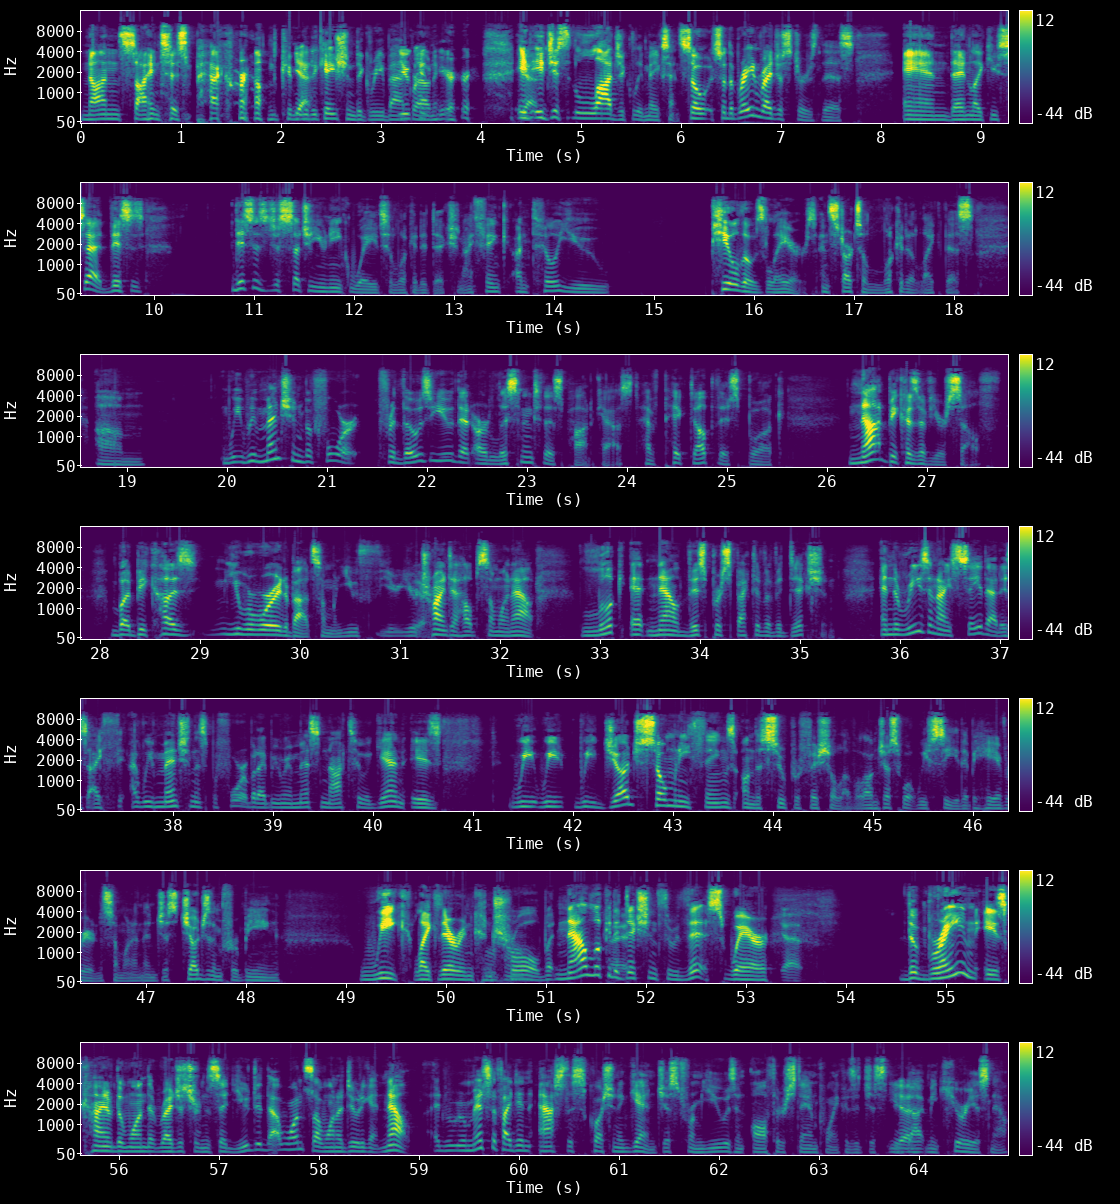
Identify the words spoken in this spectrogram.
non-scientist background communication yes. degree background can, here it, yes. it just logically makes sense so so the brain registers this and then like you said this is this is just such a unique way to look at addiction. I think until you peel those layers and start to look at it like this, um, we we mentioned before for those of you that are listening to this podcast have picked up this book not because of yourself, but because you were worried about someone. You you're yeah. trying to help someone out look at now this perspective of addiction. And the reason I say that is I th- we've mentioned this before, but I'd be remiss not to again is we we we judge so many things on the superficial level, on just what we see, the behavior in someone, and then just judge them for being weak, like they're in control. Mm-hmm. But now look at right. addiction through this, where yeah. the brain is kind of the one that registered and said, "You did that once, I want to do it again." Now I'd be remiss if I didn't ask this question again, just from you as an author standpoint, because it just you yeah. got me curious now.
